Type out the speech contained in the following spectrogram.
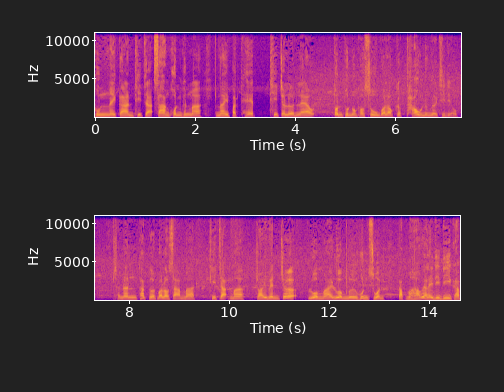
ทุนในการที่จะสร้างคนขึ้นมาในประเทศที่เจริญแล้ว ต้นทุนของเขาสูงกว่าเราเกือบเท่าหนึ่งเลยทีเดียวฉะนั้นถ้าเกิดว่าเราสามารถที่จะมา joint venture ร่วมไม้ร่วมมือหุ้นส่วน กับมหาวิทยาลัยดีๆครับ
